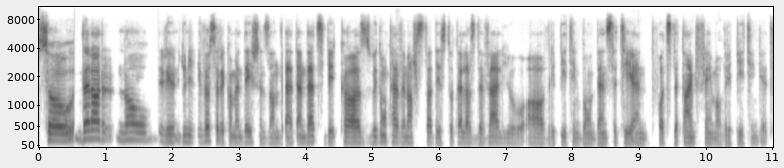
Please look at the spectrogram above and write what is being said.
So there are no universal recommendations on that, and that's because we don't have enough studies to tell us the value of repeating bone density and what's the time frame of repeating it.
